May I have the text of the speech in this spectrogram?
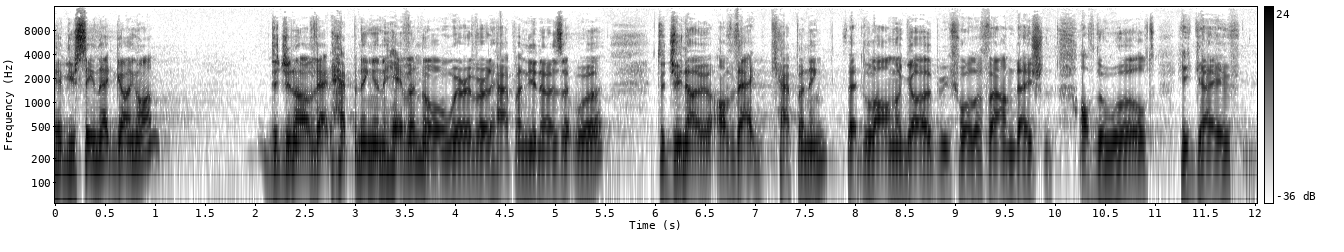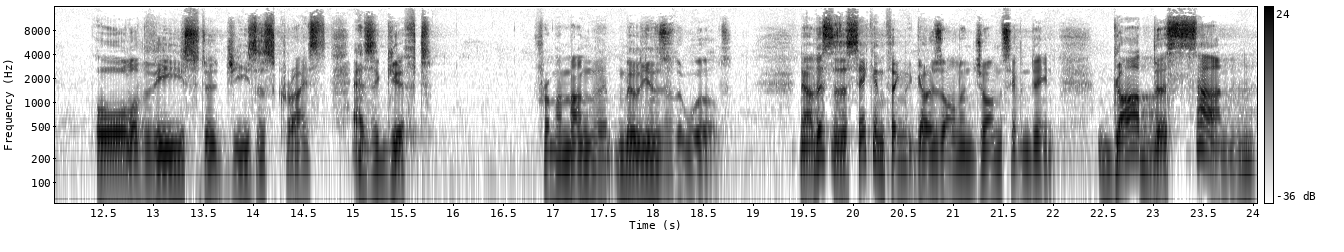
Have you seen that going on? Did you know of that happening in heaven or wherever it happened, you know, as it were? Did you know of that happening that long ago, before the foundation of the world, He gave all of these to Jesus Christ as a gift from among the millions of the world? Now, this is the second thing that goes on in John 17. God the Son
